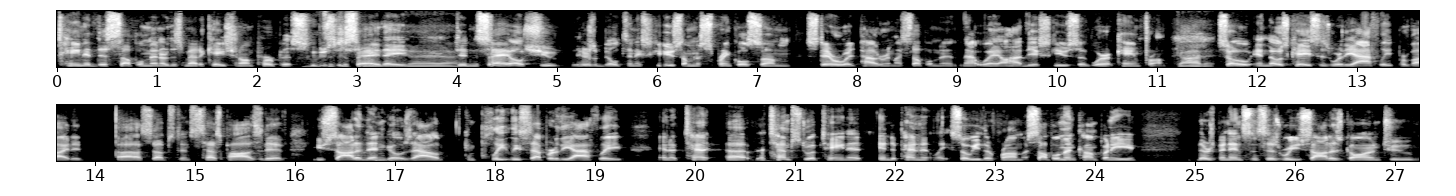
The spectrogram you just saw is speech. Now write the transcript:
tainted this supplement or this medication on purpose. Who's to say point. they Yeah, yeah, yeah. didn't say, "Oh shoot, here's a built-in excuse. I'm going to sprinkle some steroid powder in my supplement. And that way, I'll have the excuse of where it came from." Got it. So in those cases where the athlete provided uh, substance test positive, USADA then goes out completely separate of the athlete and attempt, uh, attempts to obtain it independently. So either from a supplement company. There's been instances where USADA has gone to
